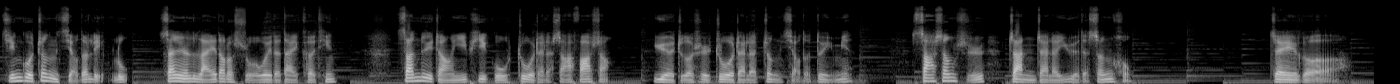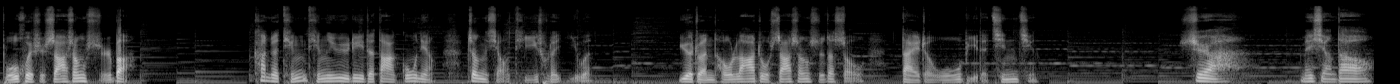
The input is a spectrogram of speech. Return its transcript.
经过郑晓的领路，三人来到了所谓的待客厅。三队长一屁股坐在了沙发上。月则是坐在了郑晓的对面，杀生石站在了月的身后。这个不会是杀生石吧？看着亭亭玉立的大姑娘，郑晓提出了疑问。月转头拉住杀生石的手，带着无比的亲情。是啊，没想到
